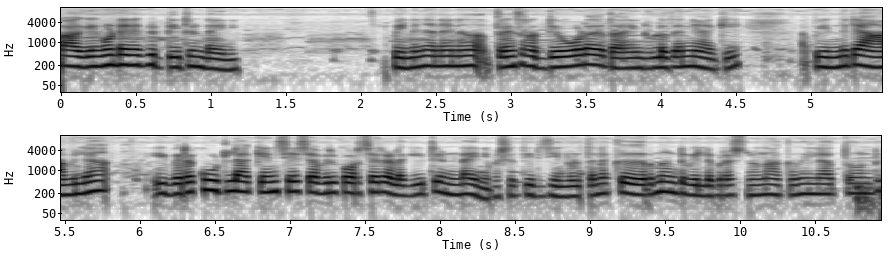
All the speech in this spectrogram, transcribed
ഭാഗ്യം കൊണ്ട് അതിനെ കിട്ടിയിട്ടുണ്ടായിനി. പിന്നെ ഞാൻ അതിന് അത്രയും ശ്രദ്ധയോടെ ഇതാ അതിന്റെ ഉള്ളിൽ തന്നെ ആക്കി. അപ്പോൾ ഇന്ന് രാവിലെ ഇവരെ കൂട്ടിലാക്കിയതിന് ശേഷം അവർ കുറച്ച് നേരം ഇളകിയിട്ടുണ്ടായിനി. പക്ഷേ തിരിച്ചതിന്റെ ഉള്ളിൽ തന്നെ കയറുന്നുണ്ട് വലിയ പ്രശ്നമൊന്നും ആക്കുന്നില്ലാത്തതുകൊണ്ട്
